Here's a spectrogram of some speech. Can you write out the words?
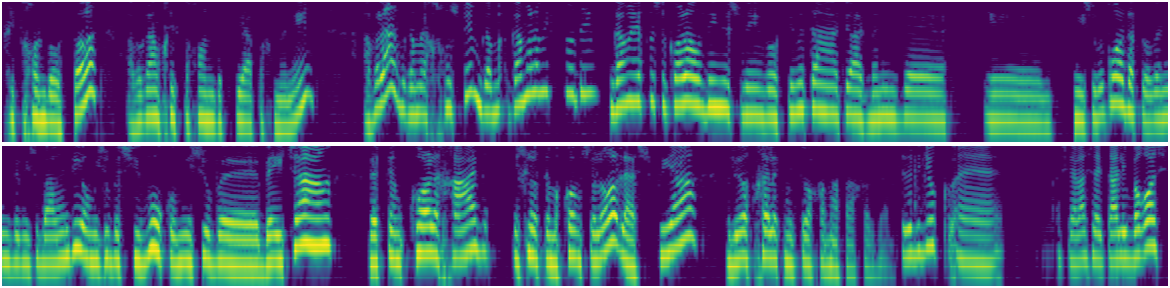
חיסכון בהוצאות, אבל גם חיסכון בטביעה פחמנית. אבל אז גם איך חושבים, גם, גם על המשרדים, גם איפה שכל העובדים יושבים ועושים את ה... את יודעת, בין אם זה... אה, מישהו ב product, או בין אם זה מישהו ב-R&D, או מישהו בשיווק, או מישהו ב-HR, בעצם כל אחד, יש לו את המקום שלו להשפיע ולהיות חלק מתוך המהפך הזה. שזה בדיוק אה, השאלה שהייתה לי בראש.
